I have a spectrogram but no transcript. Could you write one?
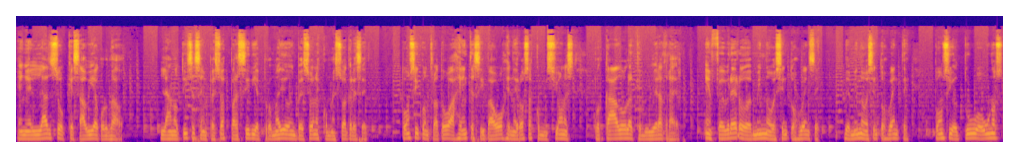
en el lapso que se había acordado. La noticia se empezó a esparcir y el promedio de inversiones comenzó a crecer. Ponzi contrató agentes y pagó generosas comisiones por cada dólar que pudiera traer. En febrero de 1920, de 1920 Ponzi obtuvo unos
